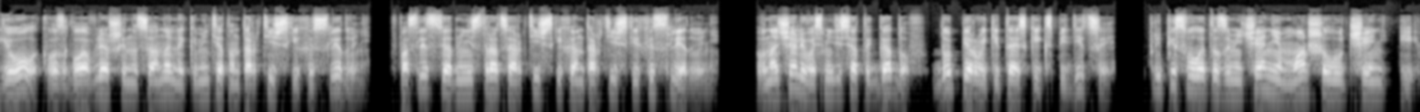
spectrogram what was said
геолог, возглавлявший Национальный комитет антарктических исследований, впоследствии администрации арктических и антарктических исследований, в начале 80-х годов, до первой китайской экспедиции, приписывал это замечание маршалу Чэнь И.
